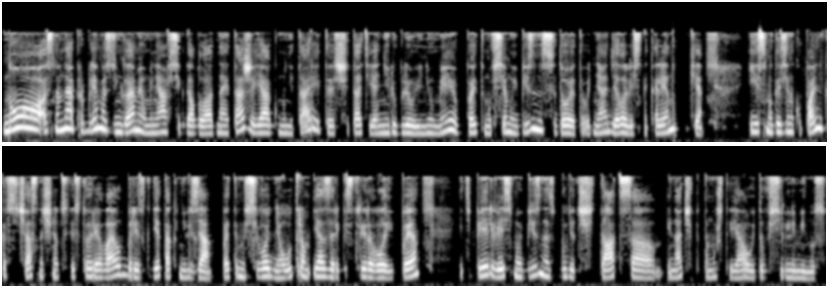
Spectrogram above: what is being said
Но основная проблема с деньгами у меня всегда была одна и та же. Я гуманитарий, то есть считать я не люблю и не умею, поэтому все мои бизнесы до этого дня делались на коленке. И с магазина купальников сейчас начнется история Wildberries, где так нельзя. Поэтому сегодня утром я зарегистрировала ИП, и теперь весь мой бизнес будет считаться иначе, потому что я уйду в сильный минус.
